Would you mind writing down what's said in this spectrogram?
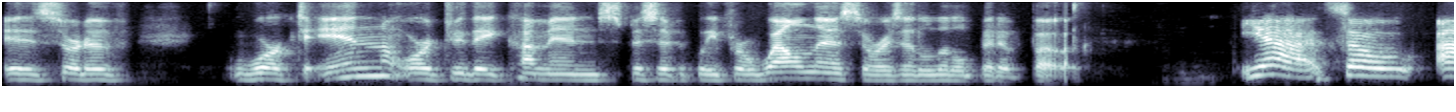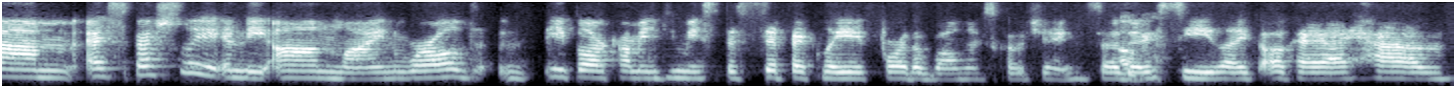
is sort of worked in or do they come in specifically for wellness or is it a little bit of both Yeah. So, um, especially in the online world, people are coming to me specifically for the wellness coaching. So okay. they see, like, okay, I have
